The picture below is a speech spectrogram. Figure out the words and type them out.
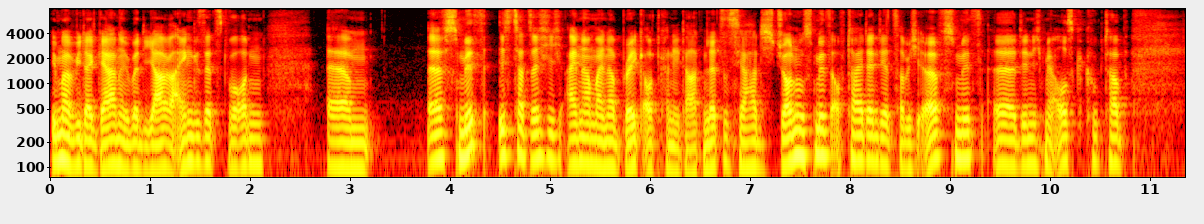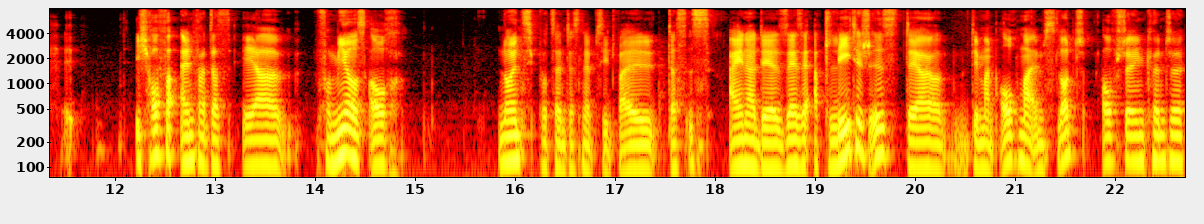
immer wieder gerne über die Jahre eingesetzt worden. Ähm, Irv Smith ist tatsächlich einer meiner Breakout-Kandidaten. Letztes Jahr hatte ich Jonu Smith auf Titan, jetzt habe ich Irv Smith, äh, den ich mir ausgeguckt habe ich hoffe einfach, dass er von mir aus auch 90% der Snaps sieht, weil das ist einer, der sehr, sehr athletisch ist, der, den man auch mal im Slot aufstellen könnte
